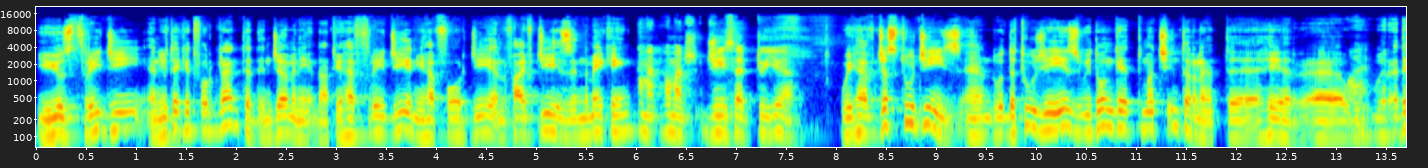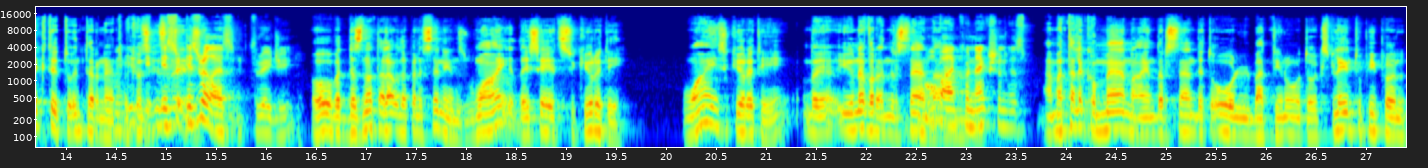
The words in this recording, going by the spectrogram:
you use 3G, and you take it for granted in Germany that you have 3G and you have 4G and 5G is in the making. How much, how much do you have? We have just two Gs, and with the two Gs, we don't get much internet uh, here. Uh, Why? We're addicted to internet because Is- Israel, Israel has 3G. oh, but does not allow the Palestinians. Why? They say it's security. Why security? They, you never understand. Mobile I'm, connection is. I'm a telecom man. I understand it all, but you know, to explain to people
